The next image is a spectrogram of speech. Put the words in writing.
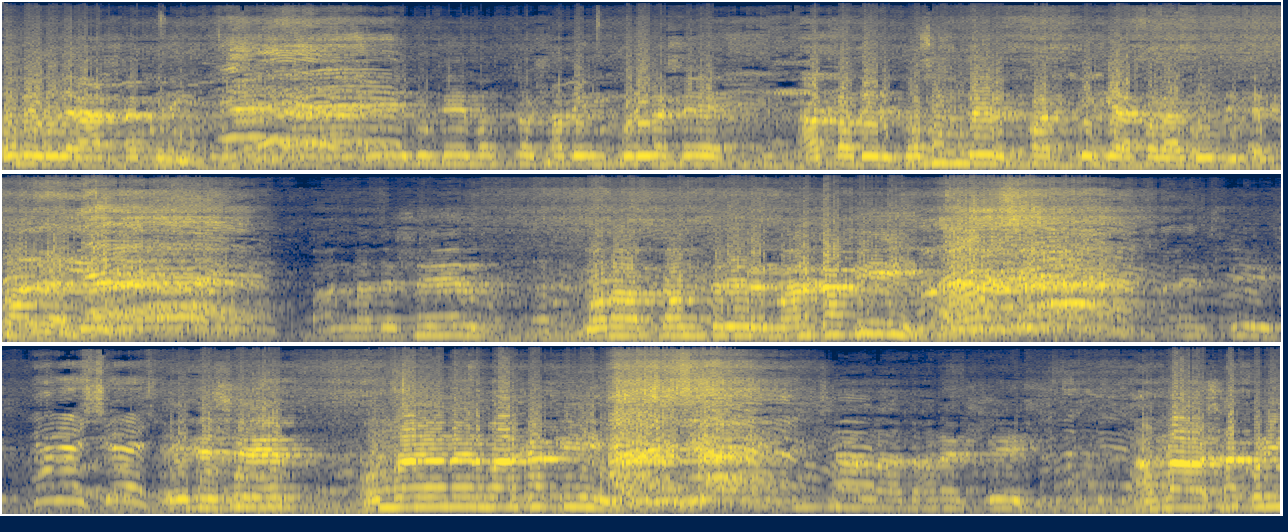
হবে বলে আশা করি। সেই বুথে মুক্ত স্বাধীন পরিবেশে আপনাদের পছন্দের প্রার্থীকে আপনারা ভোট দিতে পারবেন। বাংলাদেশের গণতন্ত্রের মার্কা কি? ধানের শীষ। এই দেশের উন্নয়নের মার্কা কি? আমরা আশা করি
